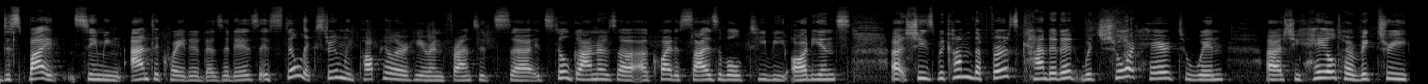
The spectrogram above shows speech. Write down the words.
despite seeming antiquated as it is, is still extremely popular here in France. It's uh, it still garners a, a, quite a sizable TV audience. Uh, she's become the first candidate with short hair to win. Uh, she hailed her victory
